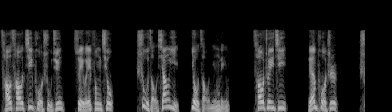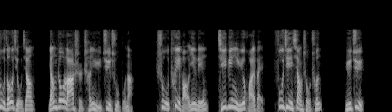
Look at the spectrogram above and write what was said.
曹操击破数军，遂为封丘。数走相邑，又走宁陵。操追击，连破之。数走九江，扬州剌史陈宇拒数不纳。数退保阴陵，集兵于淮北，附近向寿春。与拒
